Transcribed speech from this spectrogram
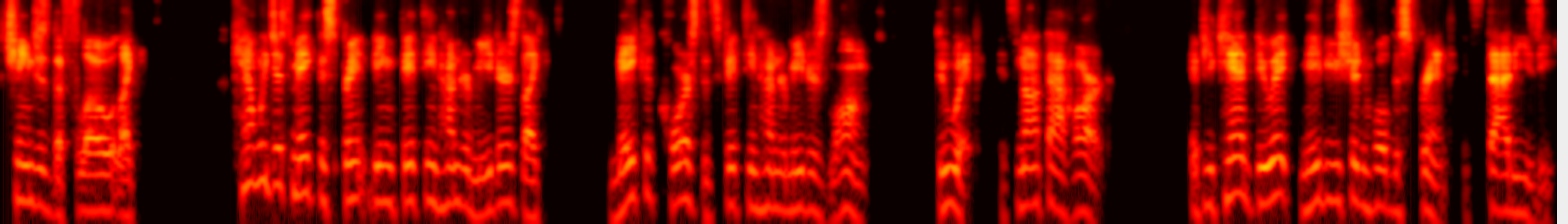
changes the flow. Like can't we just make the sprint being 1500 meters? Like make a course that's 1500 meters long. Do it. It's not that hard. If you can't do it, maybe you shouldn't hold the sprint. It's that easy.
